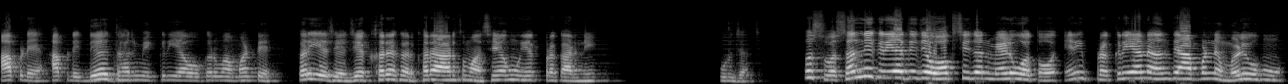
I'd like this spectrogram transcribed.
આપણે આપણી દેહ ધાર્મિક ક્રિયાઓ કરવા માટે કરીએ છીએ, જે ખરેખર ખરા અર્થમાં છે, હું એક પ્રકારની ઊર્જા છે. તો શ્વસનની ક્રિયાથી જે ઓક્સિજન મેળવ્યો હતો, એની પ્રક્રિયાને અંતે આપણને મળ્યું હું?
